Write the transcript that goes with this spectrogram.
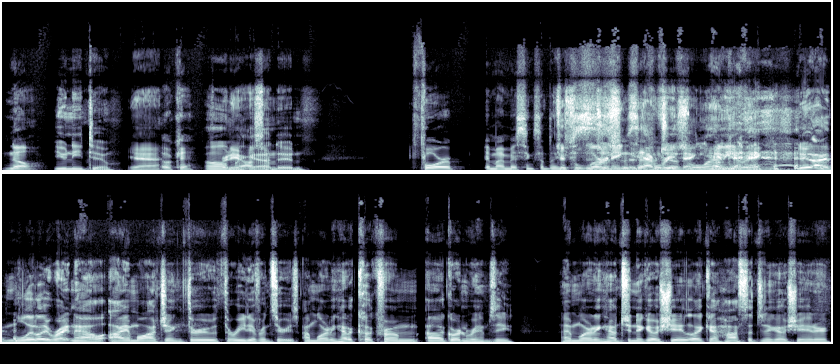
No. You need to. yeah, Okay. Oh Pretty my awesome. god, dude! For am I missing something? Just learning specific? everything. Just learning everything. Dude, I'm literally right now. I am watching through three different series. I'm learning how to cook from uh, Gordon Ramsay. I'm learning how to negotiate like a hostage negotiator,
